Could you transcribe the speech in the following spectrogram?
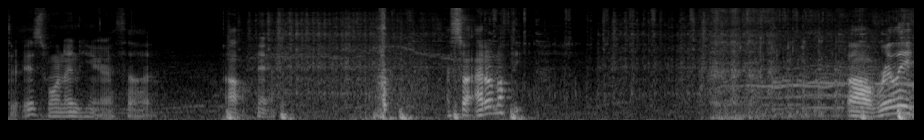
There is one in here. I thought. Oh yeah. So I don't know if the. Oh really?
